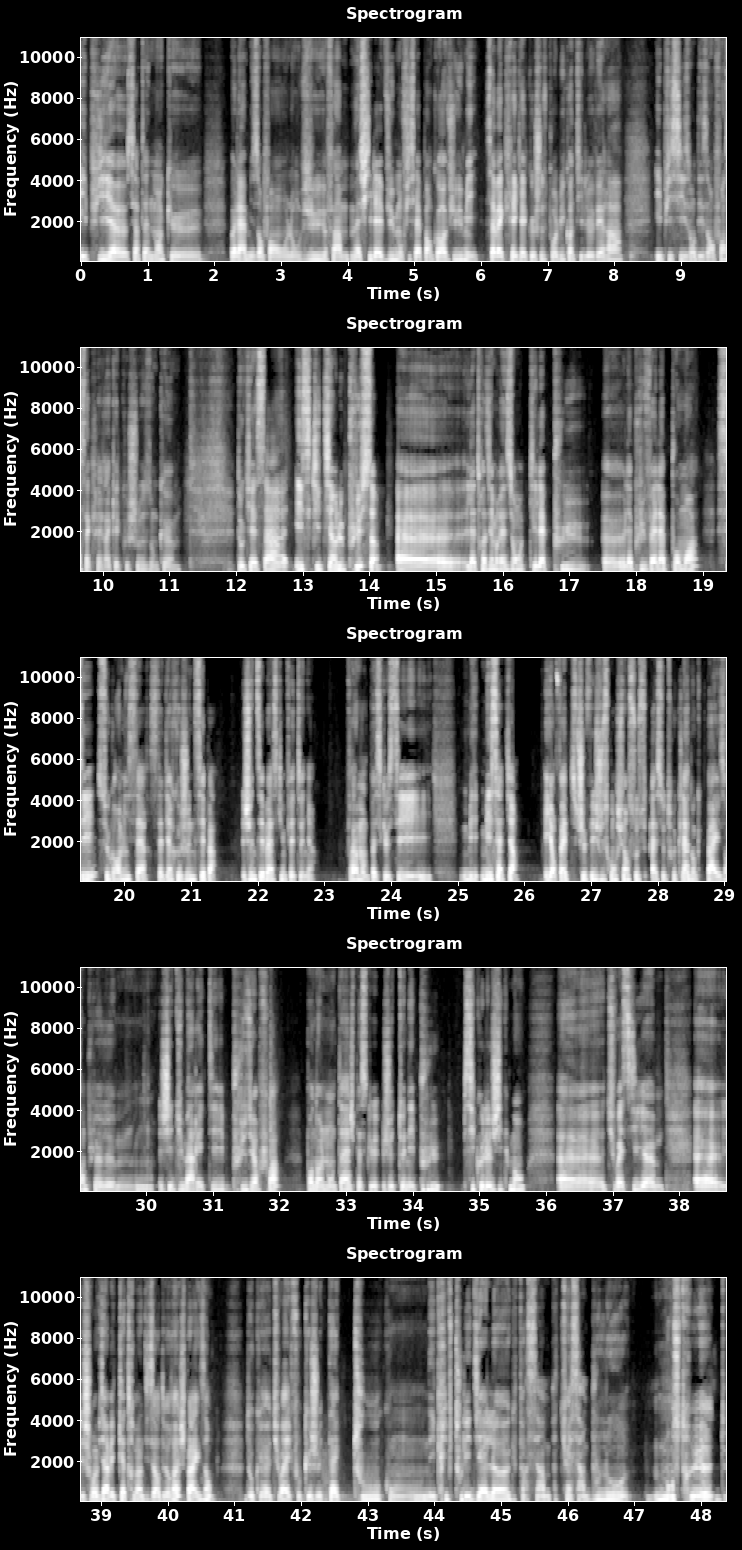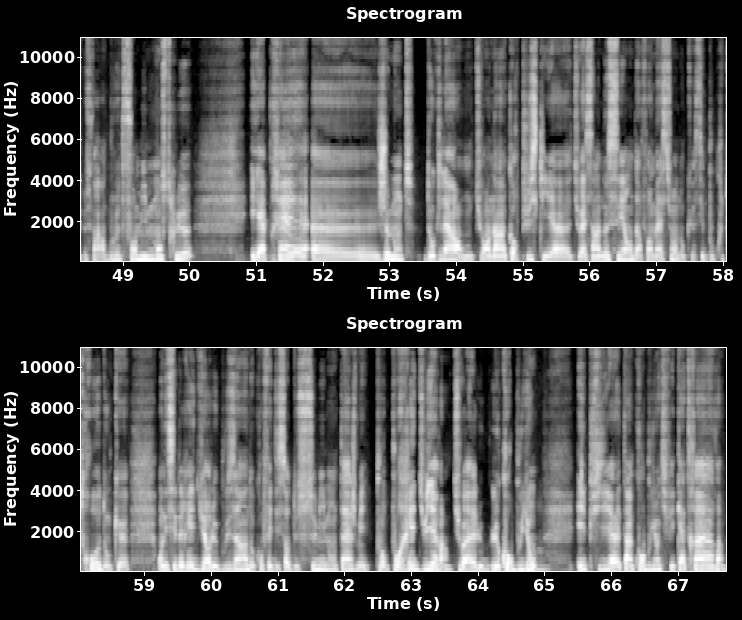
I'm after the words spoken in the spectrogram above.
et puis euh, certainement que voilà, mes enfants l'ont vu, enfin ma fille l'a vu, mon fils l'a pas encore vu, mais ça va créer quelque chose pour lui quand il le verra. Et puis s'ils ont des enfants, ça créera quelque chose. Donc euh, donc il y a ça. Et ce qui tient le plus, euh, la troisième raison qui est la plus la plus valable pour moi, c'est ce grand mystère. C'est-à-dire que je ne sais pas, je ne sais pas ce qui me fait tenir, vraiment, parce que c'est mais mais ça tient. Et en fait, je fais juste confiance à ce truc-là. Donc, par exemple, euh, j'ai dû m'arrêter plusieurs fois pendant le montage parce que je tenais plus psychologiquement. Euh, tu vois, si euh, je reviens avec 90 heures de rush, par exemple, donc tu vois, il faut que je tag tout, qu'on écrive tous les dialogues. Enfin, c'est un, tu vois, c'est un boulot monstrueux, enfin un boulot de fourmi monstrueux. Et après, je monte. Donc là, on, tu vois, on a un corpus qui est, euh, tu vois, c'est un océan d'informations, donc euh, c'est beaucoup trop. Donc euh, on essaie de réduire le bousin, donc on fait des sortes de semi-montage, mais pour, pour réduire, tu vois, le, le courbouillon. Mmh. Et puis, tu as un courbouillon qui fait 4 heures,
